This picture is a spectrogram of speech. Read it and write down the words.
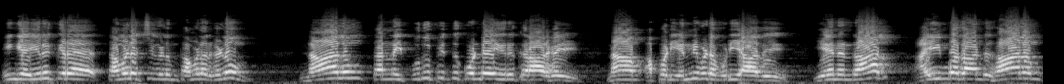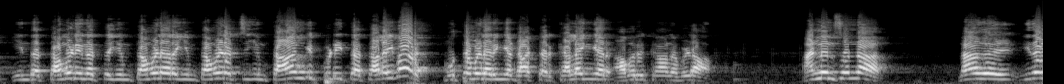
இங்கே இருக்கிற தமிழச்சிகளும் தமிழர்களும் நாளும் தன்னை புதுப்பித்துக் கொண்டே இருக்கிறார்கள். நாம் அப்படி எண்ணிவிட முடியாது. ஏனென்றால் ஐம்பது ஆண்டு காலம் இந்த தமிழினத்தையும் தமிழரையும் தமிழச்சியும் தாங்கி பிடித்த தலைவர் முத்தமிழறிஞர் டாக்டர் கலைஞர் அவருக்கான விழா. அண்ணன் சொன்னார் நாங்கள் இதை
